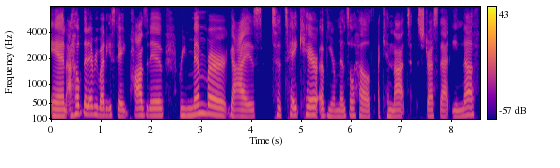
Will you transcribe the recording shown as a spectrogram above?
And I hope that everybody is staying positive. Remember, guys, to take care of your mental health. I cannot stress that enough.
